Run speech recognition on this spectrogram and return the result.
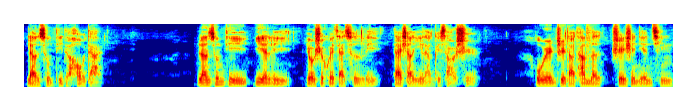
两兄弟的后代。两兄弟夜里有时会在村里待上一两个小时，无人知道他们谁是年轻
